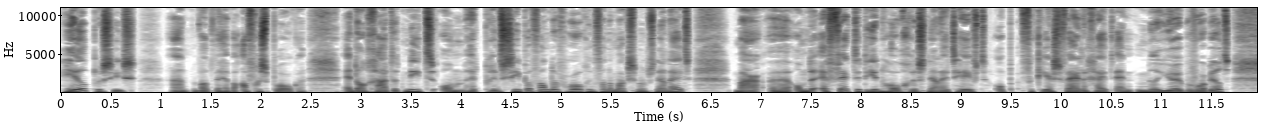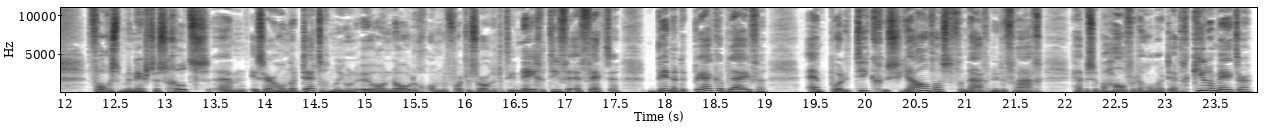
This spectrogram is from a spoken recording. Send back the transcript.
heel precies aan wat we hebben afgesproken. En dan gaat het niet om het principe van de verhoging van de maximumsnelheid... maar uh, om de effecten die een hogere snelheid heeft... op verkeersveiligheid en milieu bijvoorbeeld. Volgens minister Schultz um, is er 130 miljoen euro nodig... om ervoor te zorgen dat die negatieve effecten binnen de perken blijven. En politiek cruciaal was vandaag nu de vraag... hebben ze behalve de 130 kilometer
